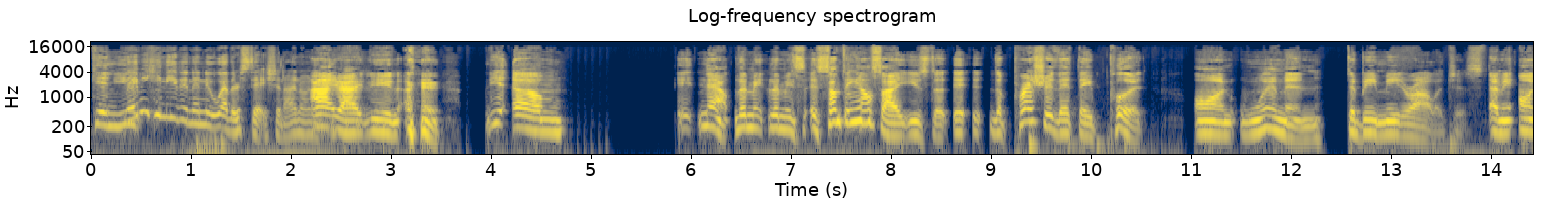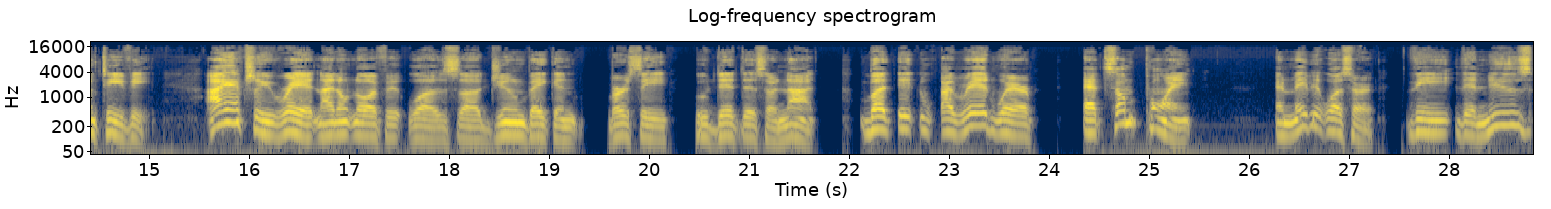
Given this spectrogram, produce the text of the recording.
can you? Maybe he needed a new weather station. I don't know. I, I you yeah, um. It, now let me let me. It's something else I used to. It, the pressure that they put on women to be meteorologists. I mean, on TV. I actually read, and I don't know if it was uh, June Bacon Bercey who did this or not, but it. I read where at some point, and maybe it was her, the the news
